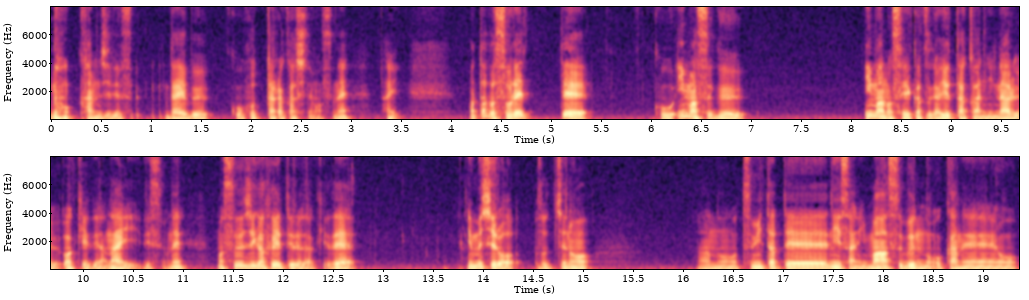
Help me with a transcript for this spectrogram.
の感じです。だいぶこうほったらかしてますね。はいまあ、ただそれってこう今すぐ今の生活が豊かになるわけではないですよね。まあ、数字が増えてるだけででむしろそっちのあの積立 NISA に回す分のお金を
